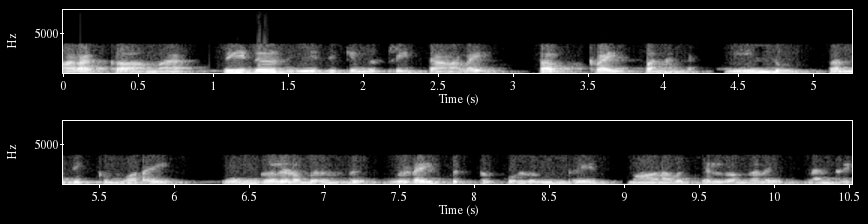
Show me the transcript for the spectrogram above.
மறக்காம ஸ்ரீதர்ஸ் ஈசி கெமிஸ்ட்ரி சேனலை சப்ஸ்கிரைப் பண்ணுங்க. மீண்டும் சந்திக்கும் வரை உங்களிடமிருந்து விடை பெற்றுக் கொள்ளுகின்றேன். மாணவ செல்வங்களே நன்றி.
